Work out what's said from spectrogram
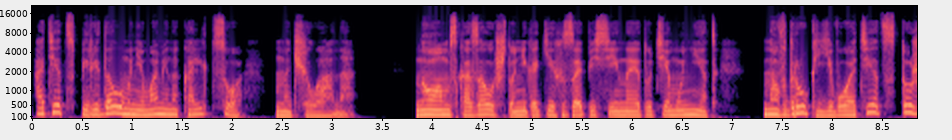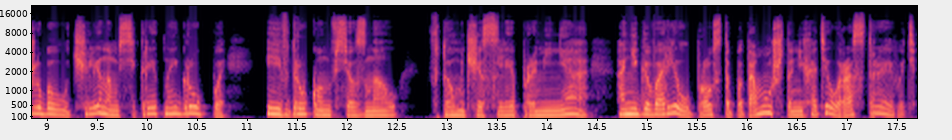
отец передал мне мамино кольцо», — начала она. Но он сказал, что никаких записей на эту тему нет, но вдруг его отец тоже был членом секретной группы, и вдруг он все знал, в том числе про меня, а не говорил просто потому, что не хотел расстраивать.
